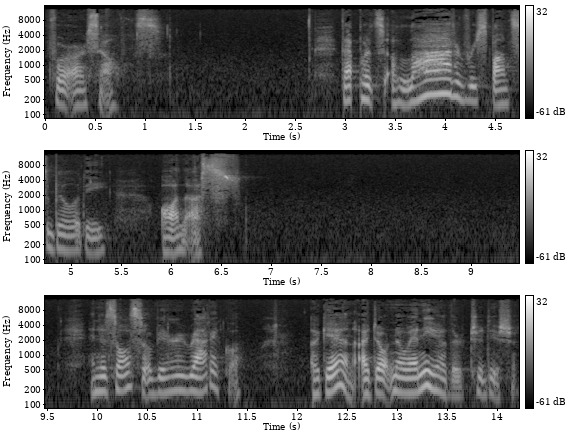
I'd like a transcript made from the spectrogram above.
for ourselves. That puts a lot of responsibility on us. And it's also very radical. Again, I don't know any other tradition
